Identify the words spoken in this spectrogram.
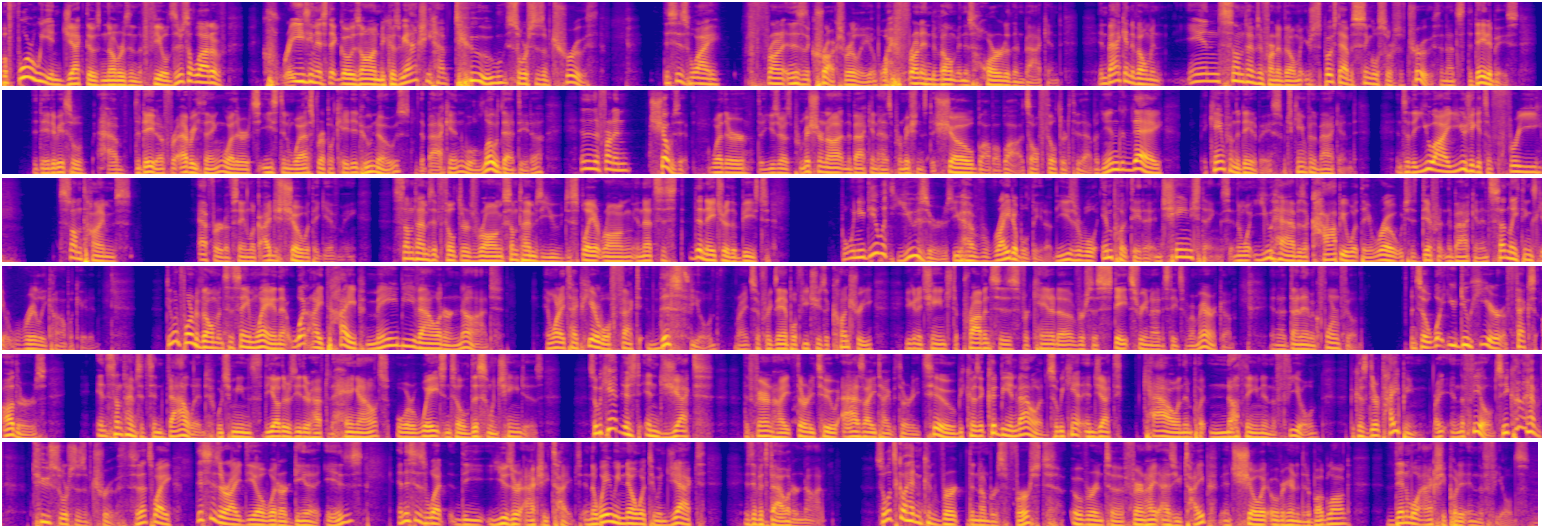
before we inject those numbers in the fields, there's a lot of craziness that goes on because we actually have two sources of truth. This is why front, and this is the crux really of why front end development is harder than back end. In back end development, and sometimes in front end development, you're supposed to have a single source of truth, and that's the database. The database will have the data for everything, whether it's east and west replicated, who knows. The backend will load that data, and then the front end shows it, whether the user has permission or not, and the backend has permissions to show, blah, blah, blah. It's all filtered through that. But at the end of the day, it came from the database, which came from the backend. And so the UI usually gets a free, sometimes effort of saying, look, I just show what they give me. Sometimes it filters wrong. Sometimes you display it wrong. And that's just the nature of the beast. But when you deal with users, you have writable data. The user will input data and change things. And then what you have is a copy of what they wrote, which is different in the backend. And suddenly things get really complicated. Doing form development is the same way in that what I type may be valid or not. And what I type here will affect this field, right? So for example, if you choose a country, you're going to change to provinces for Canada versus states for United States of America in a dynamic form field. And so what you do here affects others. And sometimes it's invalid, which means the others either have to hang out or wait until this one changes. So we can't just inject the Fahrenheit 32 as I type 32 because it could be invalid. So we can't inject cow and then put nothing in the field because they're typing right in the field. So you kind of have two sources of truth. So that's why this is our idea of what our data is. And this is what the user actually typed. And the way we know what to inject is if it's valid or not. So let's go ahead and convert the numbers first over into Fahrenheit as you type and show it over here in the debug log. Then we'll actually put it in the fields.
